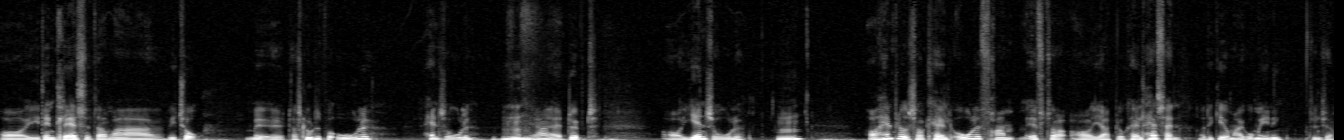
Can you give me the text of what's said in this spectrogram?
Og i den klasse, der var vi to, med, øh, der sluttede på Ole. Hans Ole, Mm. som jeg er døbt, og Jens Ole. Mm. Og han blev så kaldt Ole frem efter, og jeg blev kaldt Hassan. Og det giver jo meget god mening, synes jeg.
